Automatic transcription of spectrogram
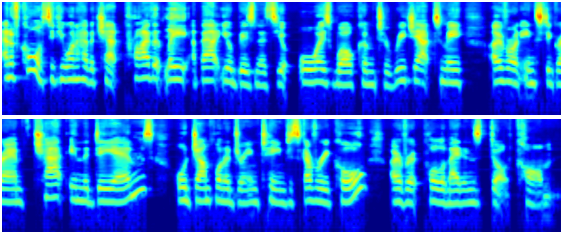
And of course, if you want to have a chat privately about your business, you're always welcome to reach out to me over on Instagram, chat in the DMs, or jump on a Dream Team discovery call over at paulamaidens.com.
